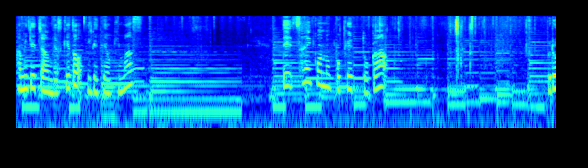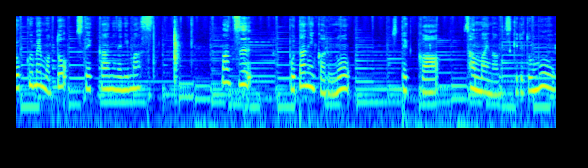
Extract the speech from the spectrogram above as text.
はみ出ちゃうんですけど入れておきます。で最後のポケットがブロックメモとステッカーになります。まずボタニカルのステッカー3枚なんですけれども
